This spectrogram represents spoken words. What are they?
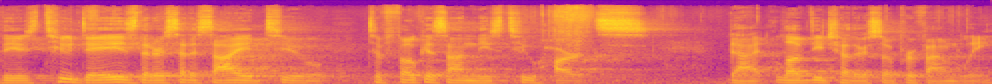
these two days that are set aside to, to focus on these two hearts that loved each other so profoundly.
